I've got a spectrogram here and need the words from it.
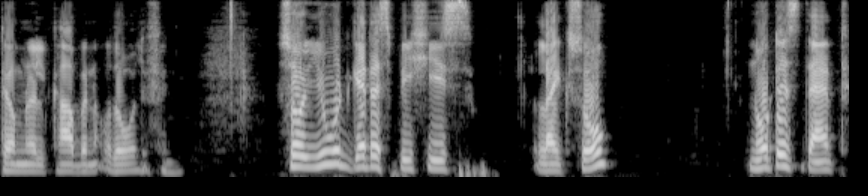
terminal carbon or the olefin. So, you would get a species like so. Notice that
